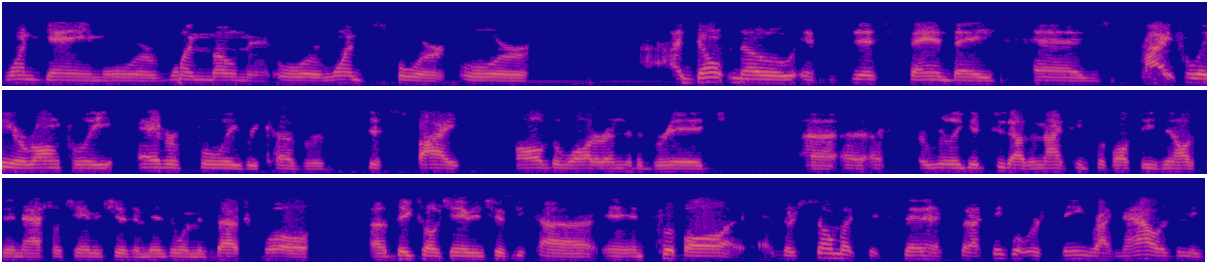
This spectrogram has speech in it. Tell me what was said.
one game or one moment or one sport or I don't know if this fan base has rightfully or wrongfully ever fully recovered despite all the water under the bridge, uh, a, a, really good 2019 football season, obviously a national championship in men's and women's basketball, a Big 12 championship uh, in football. There's so much success, but I think what we're seeing right now is in these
